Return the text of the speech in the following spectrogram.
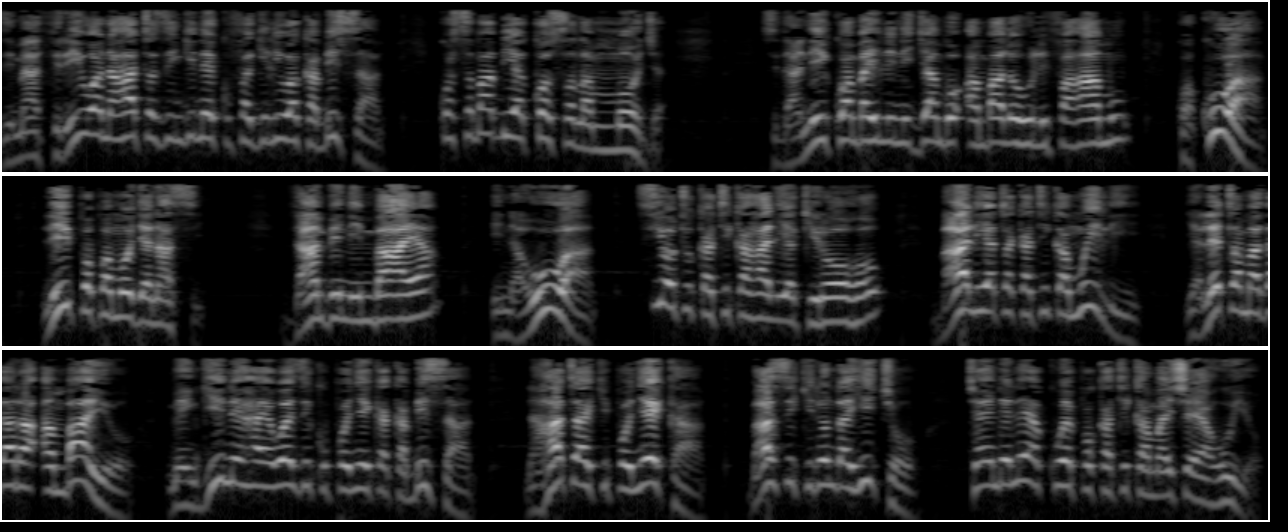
zimeathiriwa na hata zingine kufagiliwa kabisa kwa sababu ya kosa la mmoja. Sidhanii kwamba hili ni jambo ambalo hulifahamu kwa kuwa lipo pamoja nasi. Dhambi ni mbaya inaua sio tu katika hali ya kiroho bali hata katika mwili yaleta madhara ambayo mengine hayawezi kuponyeka kabisa na hata yakiponyeka basi kidonda hicho chaendelea kuwepo katika maisha ya huyo.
